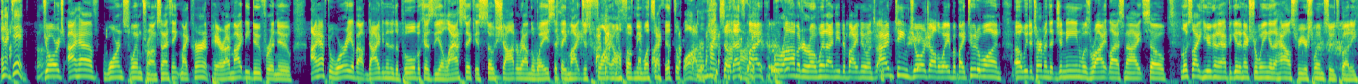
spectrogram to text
And I did. George, I have worn swim trunks, and I think my current pair, I might be due for a new. I have to worry about diving into the pool because the elastic is so shot around the waist that they might just fly off of me once I hit the water. Oh, so that's my barometer on when I need to buy new ones. I'm Team George all the way, but by two to one, uh, we determined that Janine was right last night. So looks like you're going to have to get an extra wing of the house for your swimsuits, buddy.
